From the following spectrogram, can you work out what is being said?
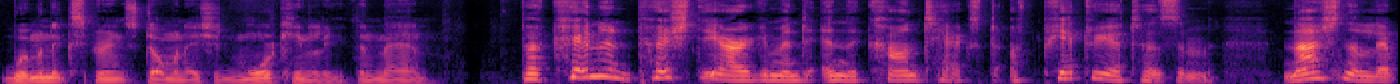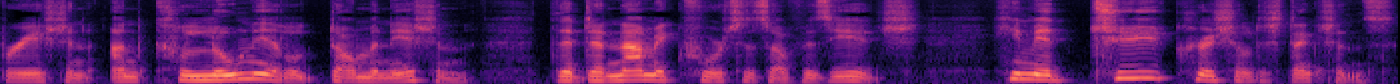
women experienced domination more keenly than men. Bakunin pushed the argument in the context of patriotism, national liberation, and colonial domination, the dynamic forces of his age. He made two crucial distinctions.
